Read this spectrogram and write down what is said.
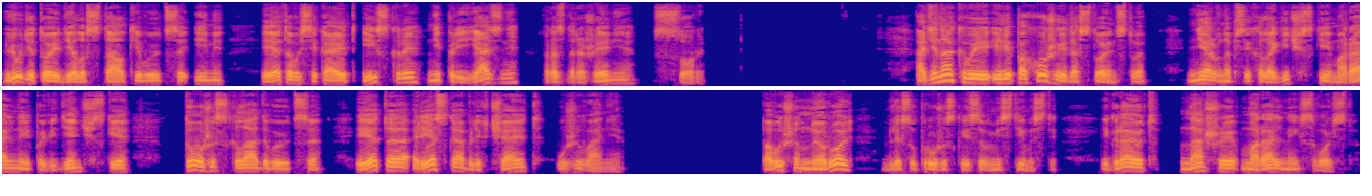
Люди то и дело сталкиваются ими, и это высекает искры неприязни, раздражения, ссоры. Одинаковые или похожие достоинства нервно-психологические, моральные, поведенческие, тоже складываются, и это резко облегчает уживание. Повышенную роль для супружеской совместимости играют наши моральные свойства.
